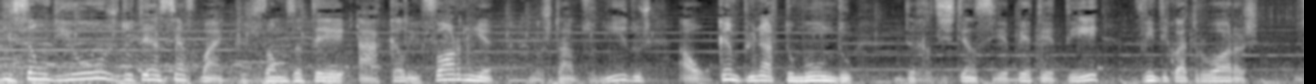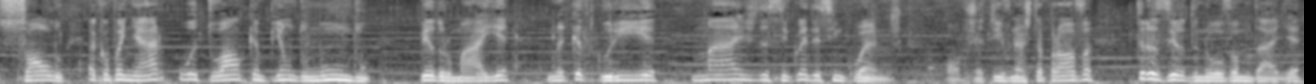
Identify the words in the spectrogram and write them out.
edição de hoje do TSF Bikes vamos até à Califórnia, nos Estados Unidos, ao Campeonato do Mundo de Resistência BTT, 24 horas de solo, acompanhar o atual campeão do mundo, Pedro Maia, na categoria mais de 55 anos. O objetivo nesta prova, trazer de novo a medalha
